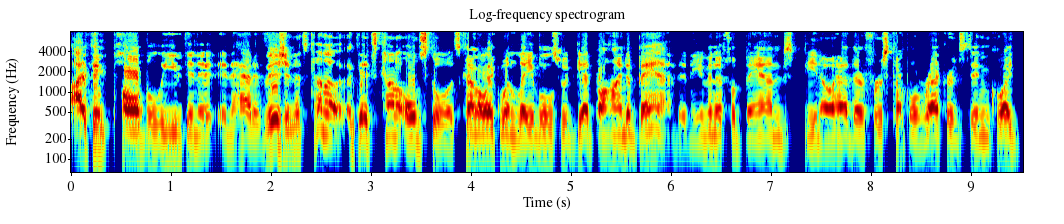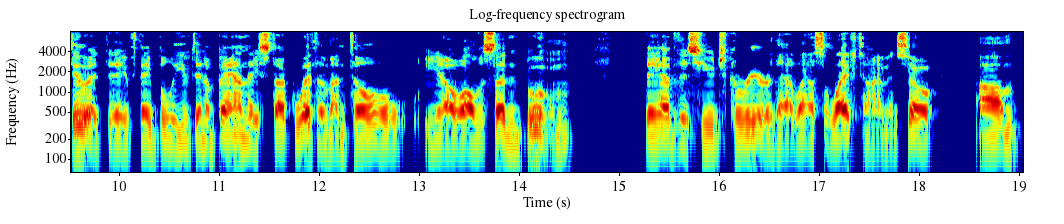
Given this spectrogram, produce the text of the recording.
I think Paul believed in it and had a vision. It's kind of it's kind of old school. It's kind of like when labels would get behind a band, and even if a band you know had their first couple records didn't quite do it, if they believed in a band, they stuck with them until you know all of a sudden, boom, they have this huge career that lasts a lifetime. And so, um,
